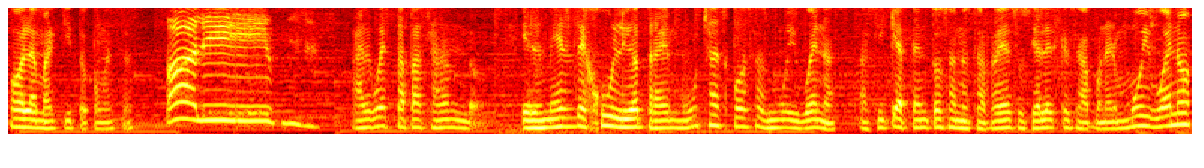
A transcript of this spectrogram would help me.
Hola Marquito, ¿cómo estás? ¡Holi! Algo está pasando. El mes de julio trae muchas cosas muy buenas, así que atentos a nuestras redes sociales que se va a poner muy bueno.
